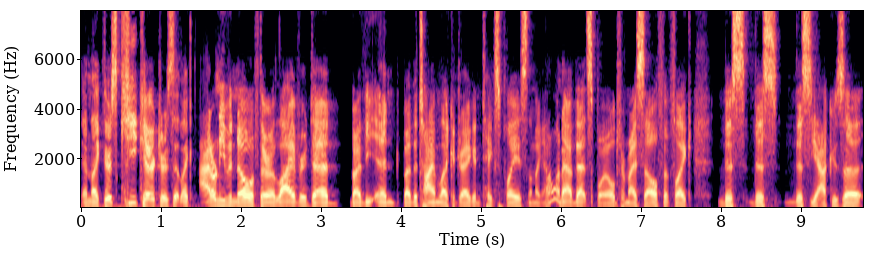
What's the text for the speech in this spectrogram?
and like there's key characters that like I don't even know if they're alive or dead by the end by the time like a dragon takes place. And I'm like I don't want to have that spoiled for myself if like this this this yakuza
